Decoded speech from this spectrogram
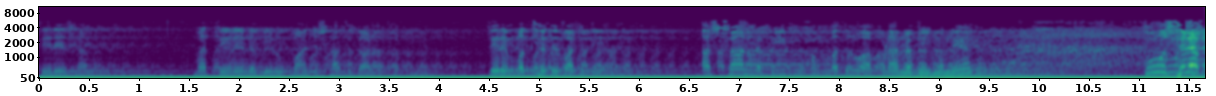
تیرے سامنے میں تیرے نبی نو پانچ، سات گالا کھپیا تیرے متے پہ وٹ نہیں آیا اسا نبی محمد نو اپنا نبی منیا تو صرف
